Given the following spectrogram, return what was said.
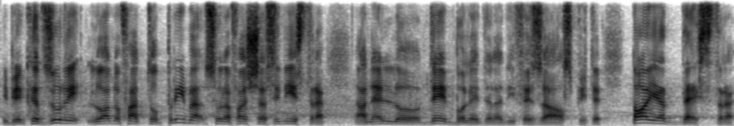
I biancazzurri lo hanno fatto prima sulla fascia sinistra, anello debole della difesa ospite, poi a destra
